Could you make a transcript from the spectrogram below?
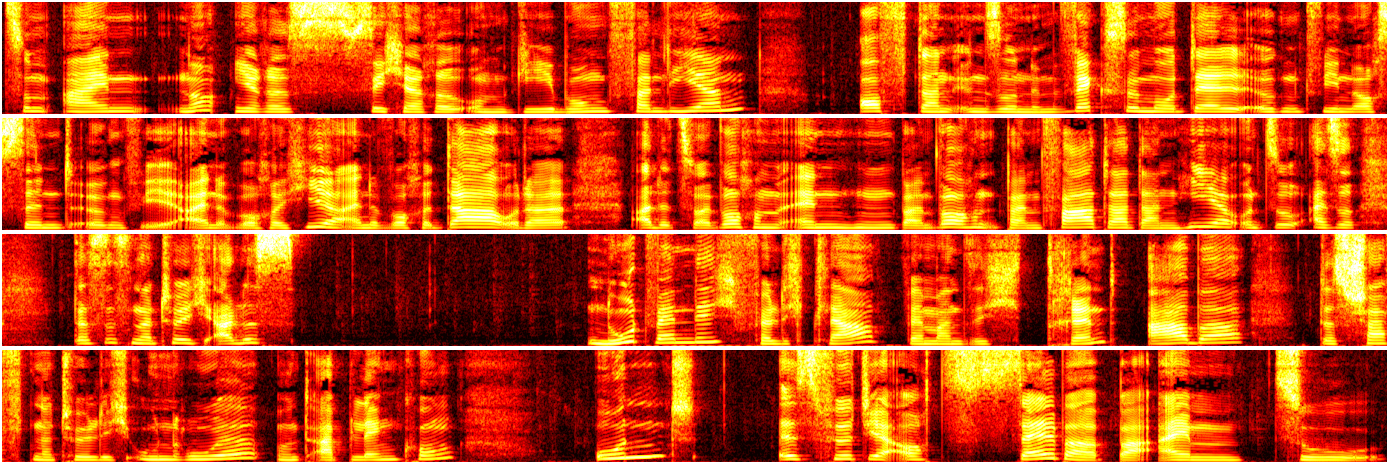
zum einen ne, ihre sichere Umgebung verlieren, oft dann in so einem Wechselmodell irgendwie noch sind, irgendwie eine Woche hier, eine Woche da oder alle zwei Wochenenden beim Wochen beim Vater, dann hier und so. Also das ist natürlich alles notwendig, völlig klar, wenn man sich trennt, aber das schafft natürlich Unruhe und Ablenkung und es führt ja auch selber bei einem zu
